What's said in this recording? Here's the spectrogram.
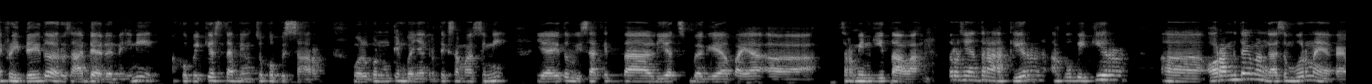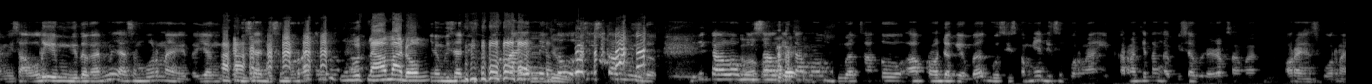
everyday itu harus ada. Dan ini aku pikir step yang cukup besar walaupun mungkin banyak kritik sama sini ya itu bisa kita lihat sebagai apa ya eh, cermin kita lah. Terus yang terakhir aku pikir eh, orang itu emang nggak sempurna ya kayak misal lim gitu kan nggak sempurna gitu yang bisa disempurnakan Nyebut nama dong. yang bisa disempurnain itu Setuju. sistem gitu. Jadi kalau misal kita mau buat satu uh, produk yang bagus, sistemnya disempurnain karena kita nggak bisa berharap sama orang yang sempurna.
